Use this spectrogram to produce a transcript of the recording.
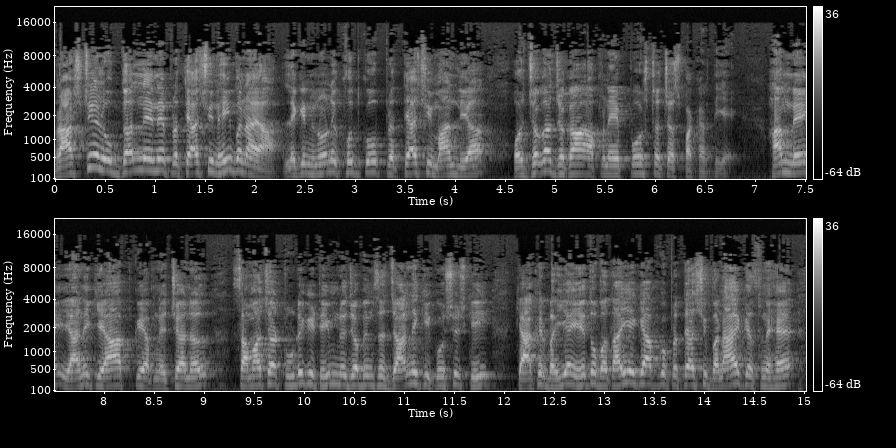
राष्ट्रीय लोकदल ने इन्हें प्रत्याशी नहीं बनाया, लेकिन इन्होंने खुद को प्रत्याशी मान लिया और जगह जगह अपने पोस्टर चस्पा कर दिए। हमने, यानी कि आपके अपने चैनल समाचार टुडे की टीम ने जब इनसे जानने की कोशिश की कि आखिर भैया, ये तो बताइए कि आपको प्रत्याशी बनाया किसने है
